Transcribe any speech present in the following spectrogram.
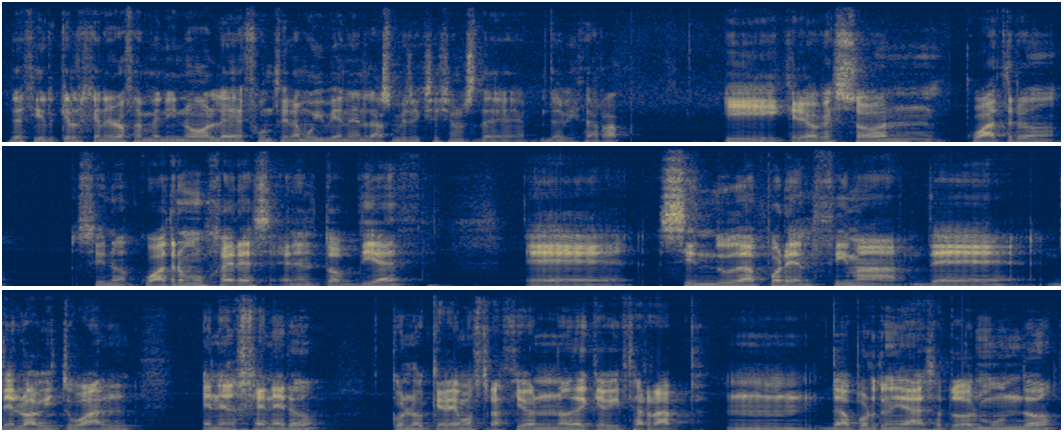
decir que el género femenino le funciona muy bien en las Music Sessions de, de Bizarrap. Y creo que son cuatro, ¿sí, no? Cuatro mujeres en el top 10, eh, sin duda por encima de, lo habitual en el género, con lo que demostración ¿no? de que Bizarrap mm, da oportunidades a todo el mundo.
